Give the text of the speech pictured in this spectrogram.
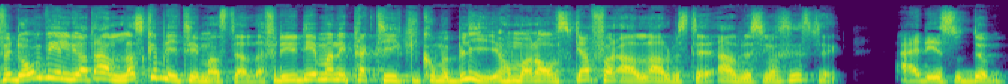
För de vill ju att alla ska bli timanställda. För det är ju det man i praktiken kommer bli om man avskaffar all arbets- arbetslagstiftning. Nej, det är så dumt.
